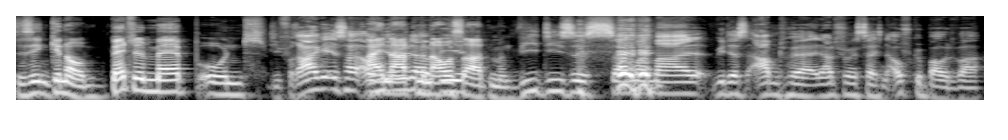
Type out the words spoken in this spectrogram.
Deswegen, genau, Battle Map und Die Frage ist halt auch Einatmen, wieder, wie, ausatmen. wie dieses, sagen wir mal, wie das Abenteuer in Anführungszeichen aufgebaut war.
